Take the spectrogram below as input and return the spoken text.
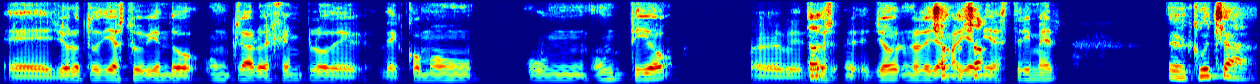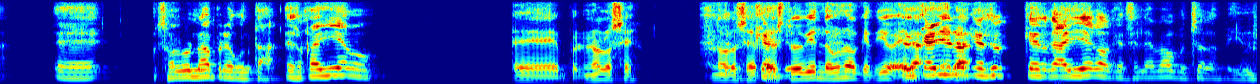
eh, yo el otro día estuve viendo un claro ejemplo de, de cómo un, un tío, yo no le llamaría ni streamer, Escucha, eh, solo una pregunta. ¿Es gallego? Eh, pues no lo sé. No lo sé, pero estuve viendo uno que, tío, era, que hay uno que es, gallego que se le va mucho la piel.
